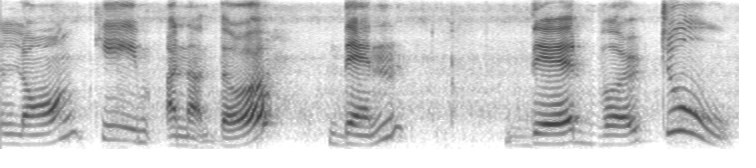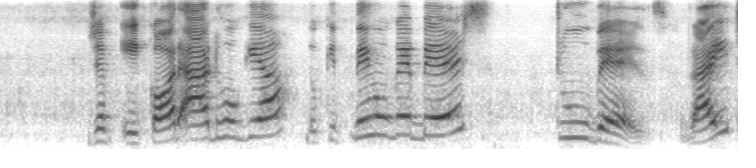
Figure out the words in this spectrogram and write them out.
Along came another. Then there were two. जब एक और ऐड हो गया तो कितने हो गए bears two bears right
